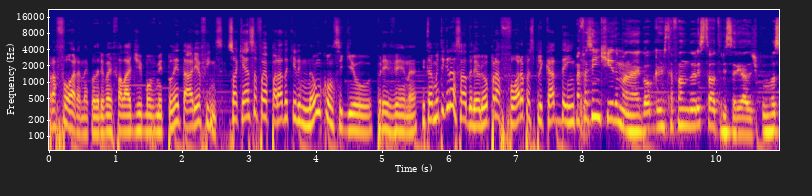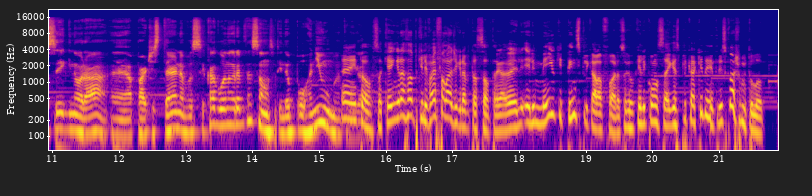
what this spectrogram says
pra fora, né? Quando ele vai falar de movimento planetário e afins. Só que essa foi a parada que ele não conseguiu prever, né? Então é muito engraçado. Ele olhou pra fora pra explicar dentro. Mas faz sentido, mano. É igual que a gente tá falando do Aristóteles, tá ligado? Tipo, você ignorar é, a parte externa, você cagou na gravitação. Você entendeu porra nenhuma. tá É, então, só que é engraçado porque ele vai falar de gravitação, tá ligado? Ele, ele meio que tenta explicar lá fora, só que o que ele consegue é explicar aqui dentro. Isso que eu acho muito louco.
